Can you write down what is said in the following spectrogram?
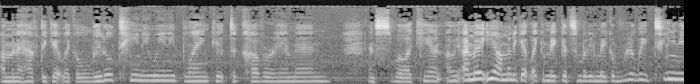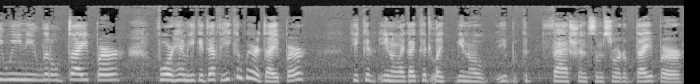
I'm gonna have to get like a little teeny weeny blanket to cover him in, and well, I can't. I mean, I may. Yeah, I'm gonna get like make it somebody to make a really teeny weeny little diaper for him. He could definitely he could wear a diaper he could, you know, like I could, like, you know, he could fashion some sort of diaper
